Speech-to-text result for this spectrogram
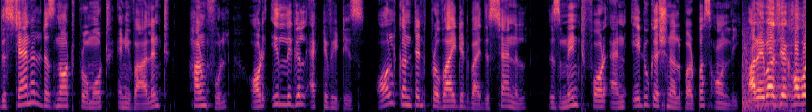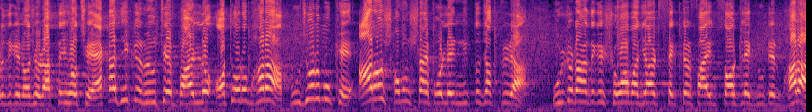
This channel does not promote any violent, harmful, or illegal activities. All content provided by this channel is meant for an educational purpose only. আর এবার যে খবরের দিকে নজর রাখতেই হচ্ছে একাধিক রুটে বাড়লো অটোর ভাড়া পুজোর মুখে আরও সমস্যায় পড়লেন নিত্যযাত্রীরা উল্টোডাঙ্গা থেকে শোভাবাজার সেক্টর ফাইভ সল্টলেক রুটের ভাড়া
